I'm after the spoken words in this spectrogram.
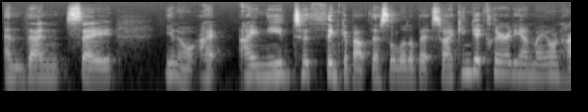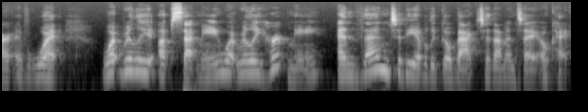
and then say, you know, I I need to think about this a little bit so I can get clarity on my own heart of what what really upset me, what really hurt me, and then to be able to go back to them and say, okay,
